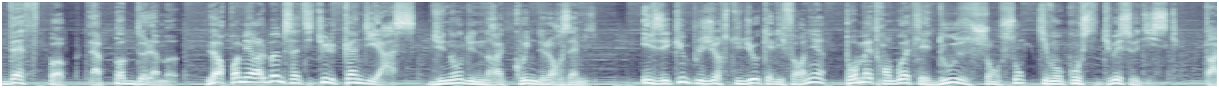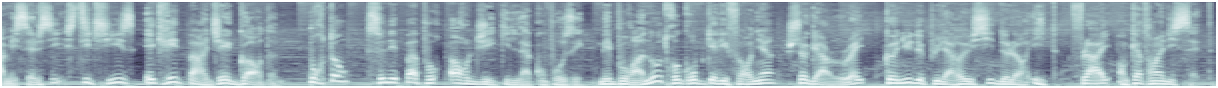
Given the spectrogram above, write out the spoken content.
death pop, la pop de la mode. Leur premier album s'intitule Candy Ass, du nom d'une drag queen de leurs amis ils écument plusieurs studios californiens pour mettre en boîte les 12 chansons qui vont constituer ce disque. Parmi celles-ci, Stitches, écrite par Jay Gordon. Pourtant, ce n'est pas pour Orgy qu'il l'a composé, mais pour un autre groupe californien, Sugar Ray, connu depuis la réussite de leur hit Fly en 97.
